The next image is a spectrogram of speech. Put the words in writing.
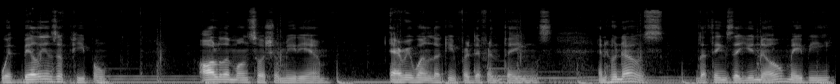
with billions of people, all of them on social media, everyone looking for different things. And who knows? The things that you know may be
